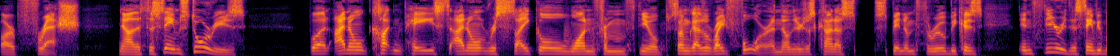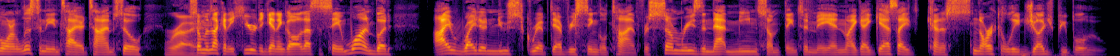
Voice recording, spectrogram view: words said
are fresh. Now it's the same stories, but I don't cut and paste. I don't recycle one from you know some guys will write four and then they're just kind of spin them through because in theory the same people aren't listening the entire time, so Right. someone's not going to hear it again and go, "Oh, that's the same one." But I write a new script every single time. For some reason, that means something to me, and like I guess I kind of snarkily judge people who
